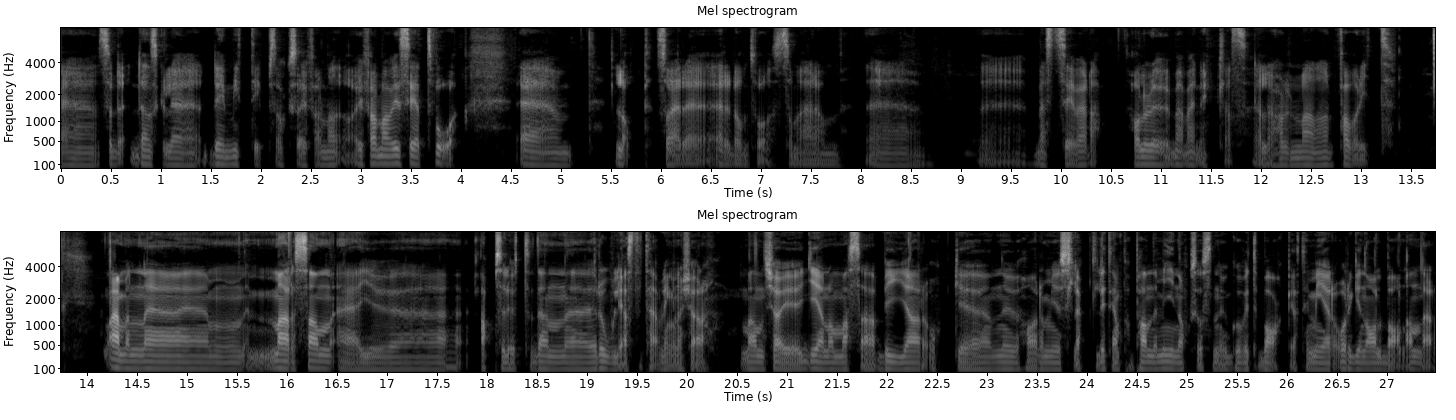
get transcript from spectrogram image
Eh, så den skulle, det är mitt tips också ifall man, ifall man vill se två. Eh, lopp så är det, är det de två som är de eh, eh, mest sevärda. Håller du med mig Niklas eller har du någon annan favorit? Ja, men, eh, Marsan är ju eh, absolut den eh, roligaste tävlingen att köra. Man kör ju genom massa byar och eh, nu har de ju släppt lite grann på pandemin också, så nu går vi tillbaka till mer originalbanan där.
